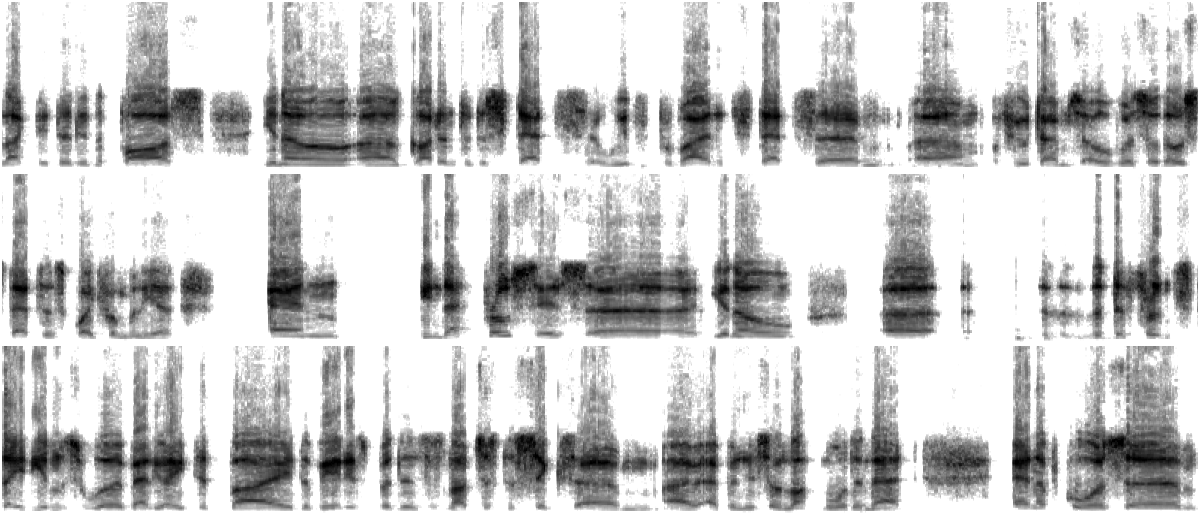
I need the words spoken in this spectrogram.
like they did in the past, you know, uh, got into the stats. We've provided stats um, um, a few times over, so those stats is quite familiar. And in that process, uh, you know, uh, the different stadiums were evaluated by the various bidders. It's not just the six. Um, I, I, believe it's a lot more than that. And of course, um,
